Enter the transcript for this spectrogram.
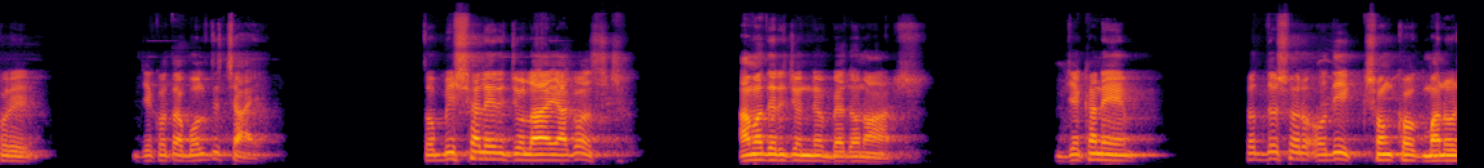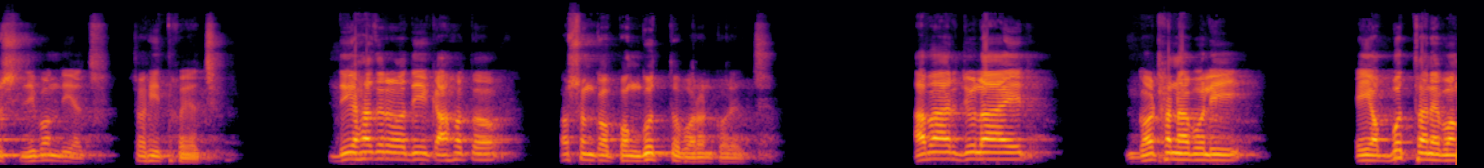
করে যে কথা বলতে চায়, চব্বিশ সালের জুলাই আগস্ট আমাদের জন্য বেদনার, যেখানে চোদ্দশোর অধিক সংখ্যক মানুষ জীবন দিয়েছে, শহীদ হয়েছে। দুই হাজারের অধিক আহত অসংখ্য পঙ্গুত্ব বরণ করেছে। আবার জুলাইয়ের গঠনাবলী, এই অভ্যুত্থান এবং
